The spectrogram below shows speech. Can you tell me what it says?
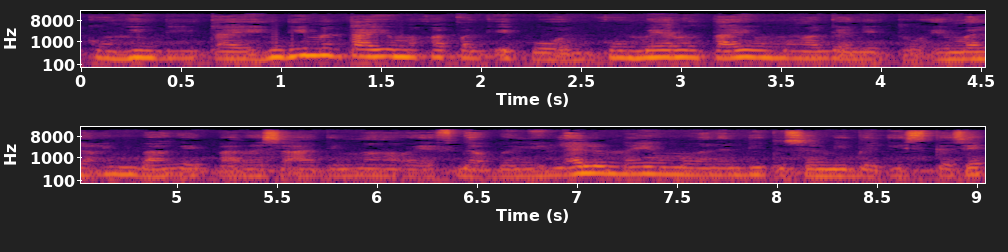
kung hindi tayo, hindi man tayo makapag-ipon, kung meron tayong mga ganito, eh malaking bagay para sa ating mga OFW, lalo na yung mga nandito sa Middle East kasi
